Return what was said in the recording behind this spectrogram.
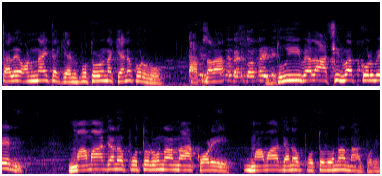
তাহলে অন্যায়টা কি? আমি প্রতারণা কেন করব? আপনারা দুই বেলা আশীর্বাদ করবেন। মামা যেন প্রতারণা না করে, মামা যেন প্রতারণা না করে।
